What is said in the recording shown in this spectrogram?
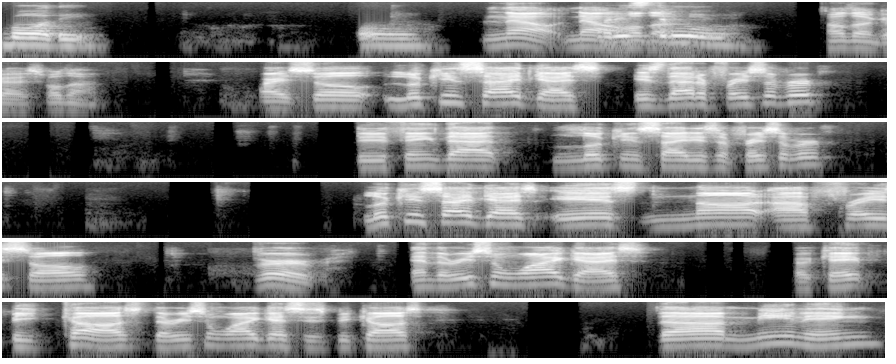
body. Oh, Now, now, hold on, meaning? hold on, guys, hold on. All right, so look inside, guys. Is that a phrasal verb? Do you think that look inside is a phrasal verb? Look inside, guys, is not a phrasal verb. And the reason why, guys, okay, because the reason why, guys, is because the meaning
